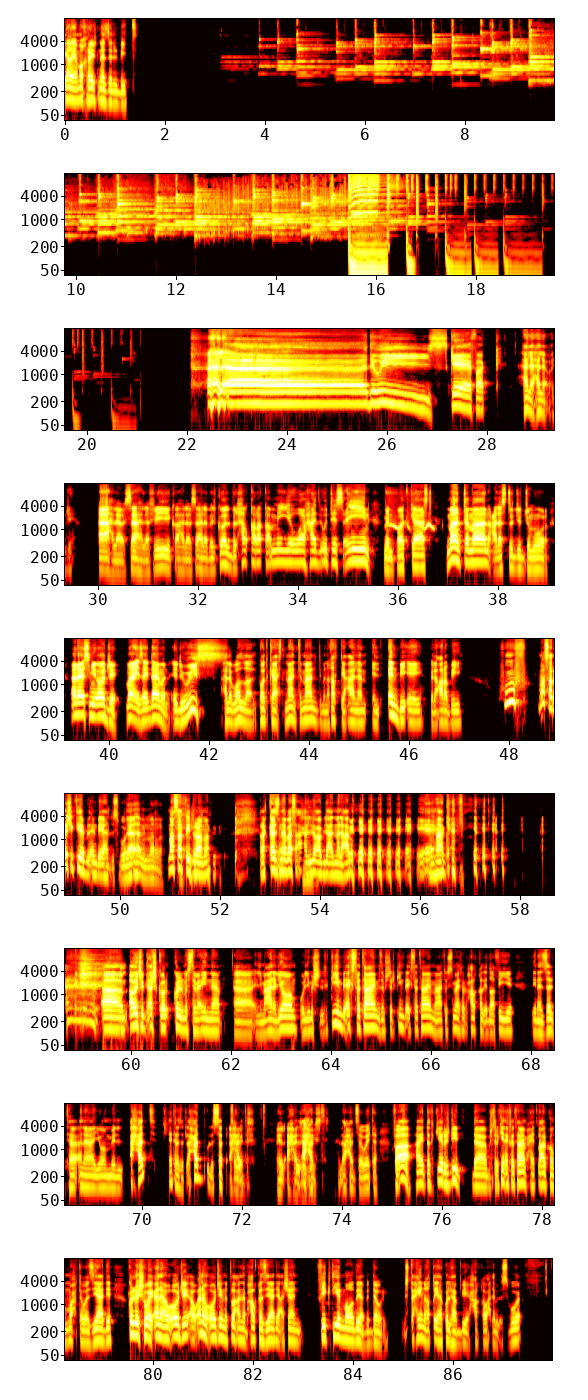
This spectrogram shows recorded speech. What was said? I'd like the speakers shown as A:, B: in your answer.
A: يلا يا مخرج نزل البيت
B: هلا دويس كيفك؟
A: هلا هلا وجه
B: أهلا وسهلا فيك وأهلا وسهلا بالكل بالحلقة رقم 191 من بودكاست مان تو مان على استوديو الجمهور. أنا اسمي أوجي معي زي دايما إدويس.
A: هلا والله البودكاست مان تو مان بنغطي عالم ال NBA بالعربي. أوف ما صار إشي كتير بال NBA هذا الأسبوع.
B: لا من مرة.
A: ما صار في دراما. ركزنا بس على اللعب اللي على الملعب. ما كان في. أول شيء بدي أشكر كل مستمعينا آه، اللي معانا اليوم واللي مشتركين ب extra time. إذا مشتركين ب extra time معناته سمعتوا الحلقة الإضافية اللي نزلتها أنا يوم الأحد. أنت نزلت الأحد ولا السبت سويتها؟
B: الأحد.
A: الأحد.
B: إدويس.
A: الأحد سويتها. فآه هاي تذكير جديد. إذا مشتركين extra time حيطلع لكم محتوى زيادة. كل شوي أنا أو أوجي أو أنا وأوجي نطلع لنا بحلقة زيادة عشان في كتير مواضيع بالدوري. مستحيل نغطيها كلها بحلقة واحدة بالأسبوع.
